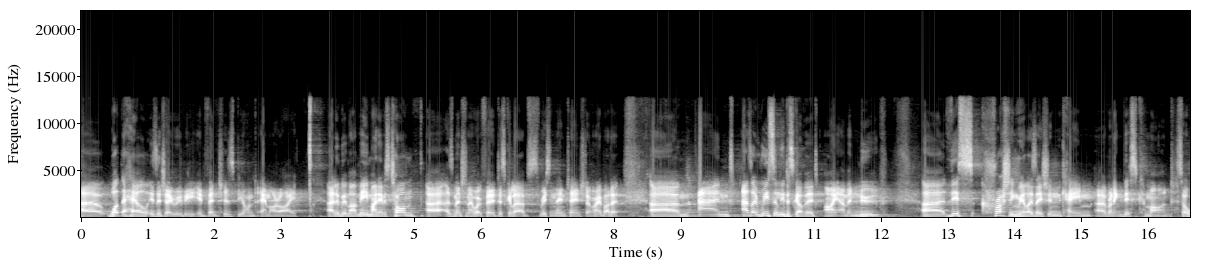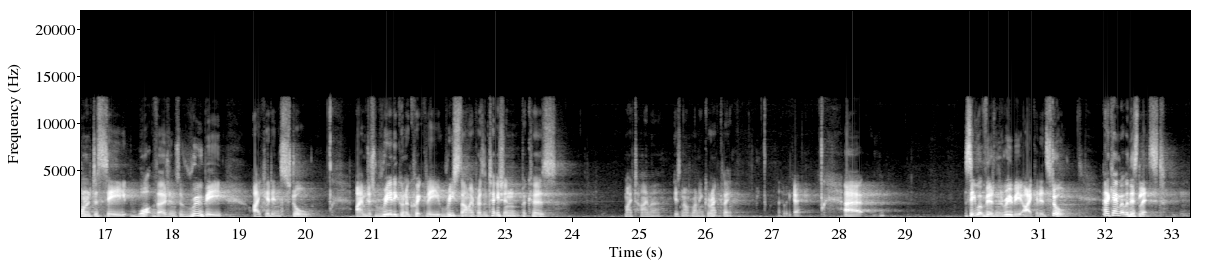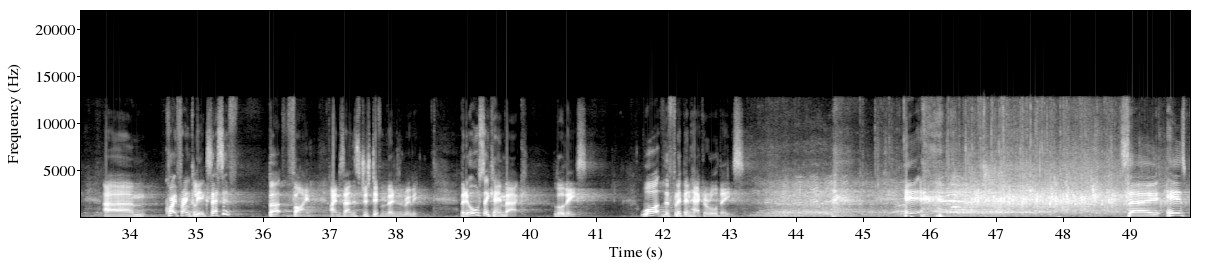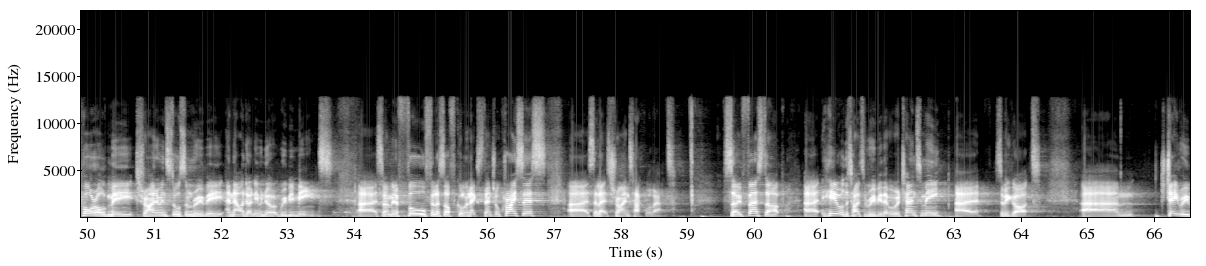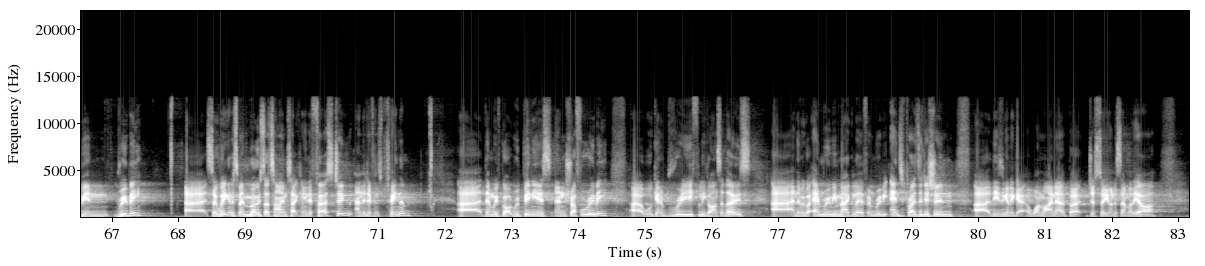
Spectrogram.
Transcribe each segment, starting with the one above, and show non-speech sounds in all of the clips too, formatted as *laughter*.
what the hell is a JRuby Adventures Beyond MRI? A little bit about me. My name is Tom. Uh, as mentioned, I work for Disco Labs. Recent name change, don't worry about it. Um, and as I recently discovered, I am a noob. Uh, this crushing realization came uh, running this command. So I wanted to see what versions of Ruby I could install. I'm just really going to quickly restart my presentation because my timer is not running correctly. There we go. Uh, see what versions of Ruby I could install. And I came up with this list. Um, quite frankly, excessive, but fine. I understand this is just different versions of Ruby. But it also came back with all these. What the flipping heck are all these? *laughs* Here, *laughs* so here's poor old me trying to install some Ruby, and now I don't even know what Ruby means. Uh, so I'm in a full philosophical and existential crisis, uh, so let's try and tackle that. So first up, uh, here are all the types of Ruby that will return to me. Uh, so we got um, JRuby and Ruby. Uh, so we're going to spend most of our time tackling the first two and the difference between them. Uh, then we've got Rubinius and Truffle Ruby. Uh, we're going to briefly glance at those. Uh, and then we've got mRuby Maglev and Ruby Enterprise Edition. these are going to get a one-liner, but just so you understand what they are.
